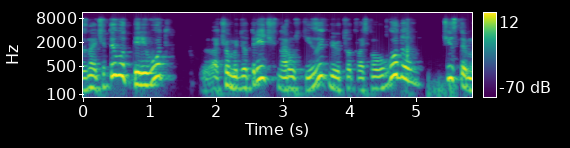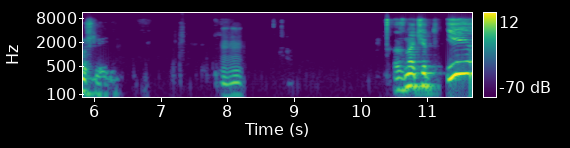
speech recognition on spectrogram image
Значит, и вот перевод, о чем идет речь на русский язык 908 года, чистое мышление. Значит, и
